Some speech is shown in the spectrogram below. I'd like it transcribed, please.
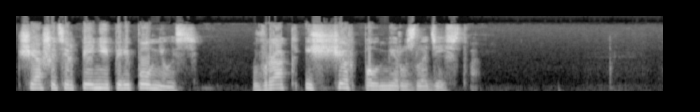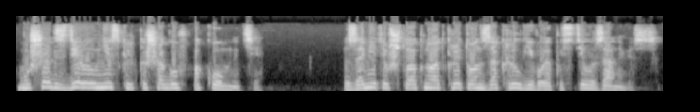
Чаша терпения переполнилась, враг исчерпал меру злодейства. Мушек сделал несколько шагов по комнате. Заметив, что окно открыто, он закрыл его и опустил занавес.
